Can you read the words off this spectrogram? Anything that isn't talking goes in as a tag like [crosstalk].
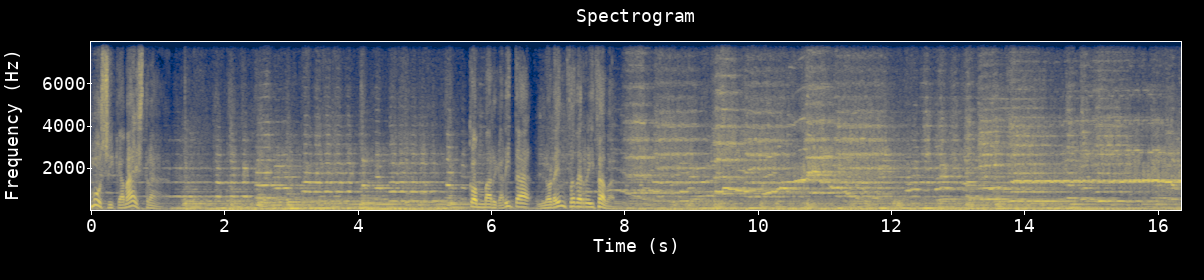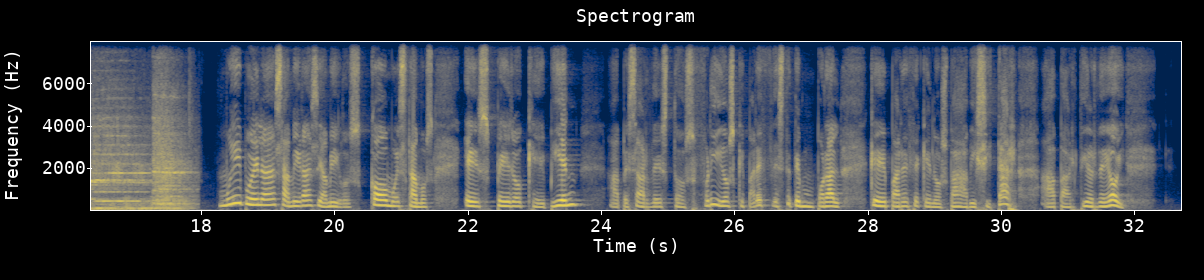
Música Maestra. Con Margarita Lorenzo de Reizábal. Muy buenas amigas y amigos, ¿cómo estamos? Espero que bien, a pesar de estos fríos que parece este temporal que parece que nos va a visitar a partir de hoy.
